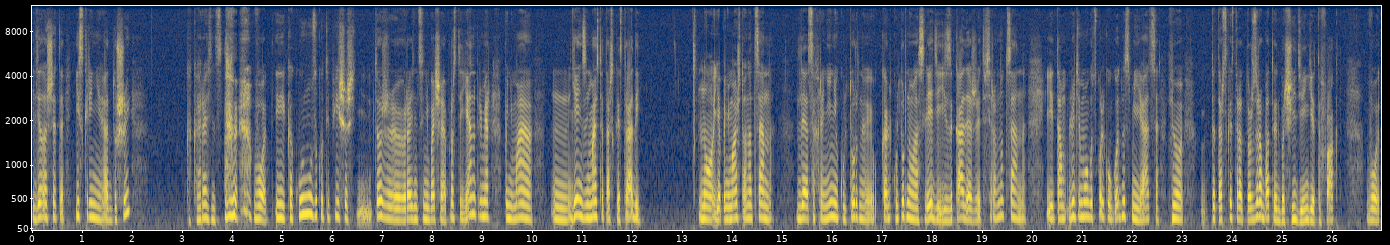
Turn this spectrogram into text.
и делаешь это искренне от души, какая разница? вот. И какую музыку ты пишешь, тоже разница небольшая. Просто я, например, понимаю, я не занимаюсь татарской эстрадой, но я понимаю, что она ценна для сохранения культурной, культурного наследия, языка даже, это все равно ценно. И там люди могут сколько угодно смеяться, но татарская эстрада тоже зарабатывает большие деньги, это факт. Вот.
